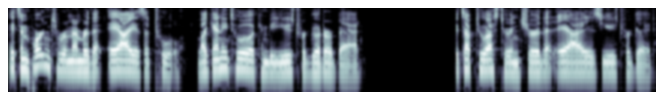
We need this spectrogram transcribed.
It's important to remember that AI is a tool. Like any tool, it can be used for good or bad. It's up to us to ensure that AI is used for good.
